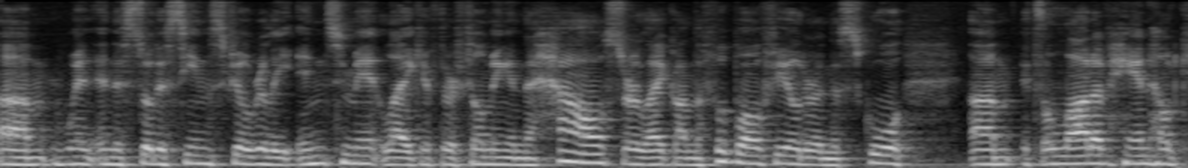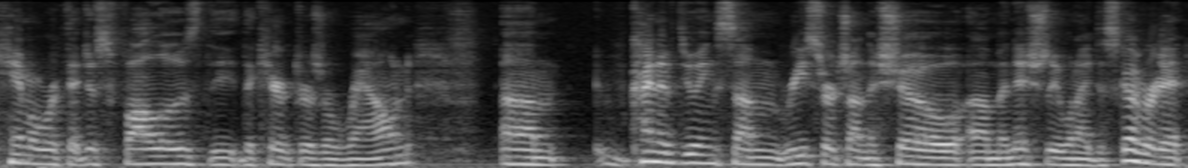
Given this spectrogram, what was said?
um, when and the, so the scenes feel really intimate like if they're filming in the house or like on the football field or in the school um, it's a lot of handheld camera work that just follows the the characters around. Um, kind of doing some research on the show um, initially when i discovered it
